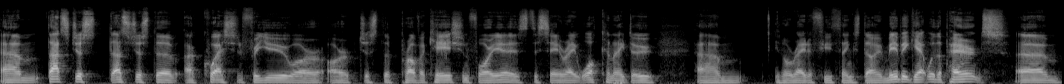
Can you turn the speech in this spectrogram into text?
um, that's just that's just a, a question for you or or just the provocation for you is to say right what can I do, um, you know write a few things down maybe get with the parents. Um,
